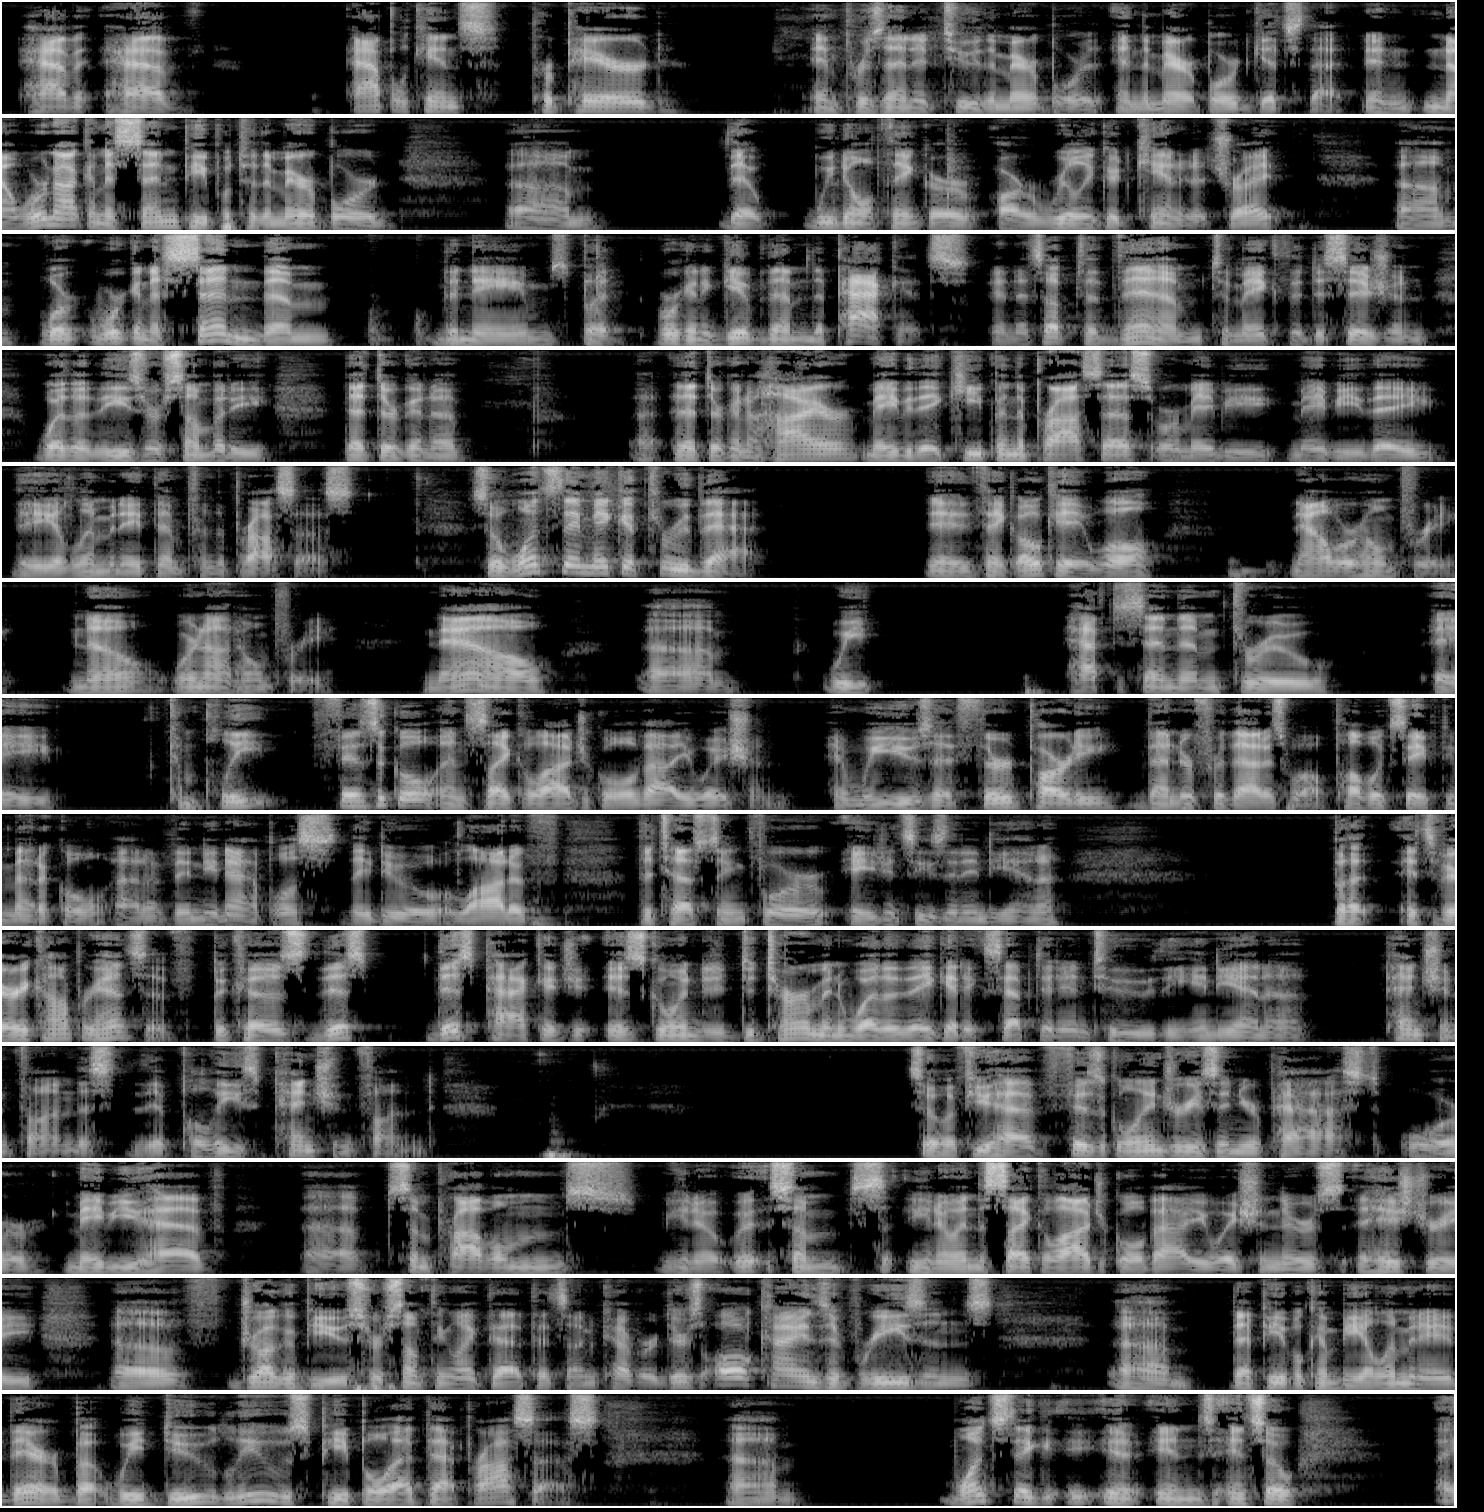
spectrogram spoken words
have have applicants prepared and presented to the merit board, and the merit board gets that. And now we're not going to send people to the merit board um, that we don't think are are really good candidates, right? Um, we're we're going to send them the names, but we're going to give them the packets, and it's up to them to make the decision whether these are somebody that they're going to uh, that they're going to hire. Maybe they keep in the process, or maybe maybe they they eliminate them from the process. So once they make it through that, they think, okay, well, now we're home free. No, we're not home free. Now um, we have to send them through a complete physical and psychological evaluation. And we use a third party vendor for that as well, Public Safety Medical out of Indianapolis. They do a lot of the testing for agencies in Indiana. But it's very comprehensive because this this package is going to determine whether they get accepted into the Indiana pension fund, this the police pension fund. So if you have physical injuries in your past, or maybe you have uh, some problems, you know, some, you know, in the psychological evaluation, there's a history of drug abuse or something like that that's uncovered. There's all kinds of reasons um, that people can be eliminated there, but we do lose people at that process. Um, once they, and, and so,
